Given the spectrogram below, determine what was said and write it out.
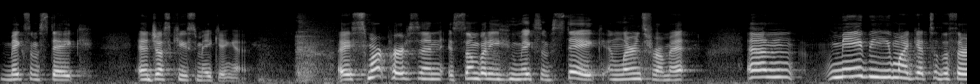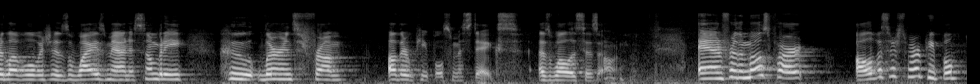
makes a mistake and just keeps making it. A smart person is somebody who makes a mistake and learns from it. And maybe you might get to the third level, which is a wise man is somebody who learns from other people's mistakes as well as his own. And for the most part, all of us are smart people.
